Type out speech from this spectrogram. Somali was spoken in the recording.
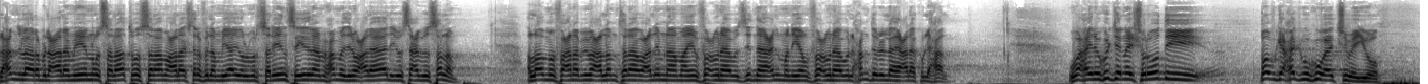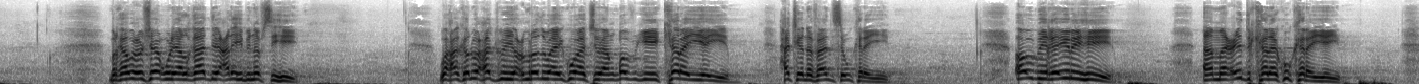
alxamdu lilah rab اlcaalamiin wsalaatu wasalaamu calى ashraf اlanbiyaaءi wاlmursaliin sayidina muxamedi wcalى aalihi wasaxbihi waslem allahuma anfacna bima callamtana wcallimna maa yanfacuna wazidna cilman yanfacuna walxamdu lilahi calى kuli xaal waxaynu ku jirnay shuruuddii qofka xajku ku waajibayo markaa wuxuu sheekhu uhi alqaadir calayhi binafsihi waxaa kaluu xajku iyo cumraduba ay ku waajibaan qofkii karayey xajka nafahantiisa u karayey aw bikayrihi ama cid kale ku karayey.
